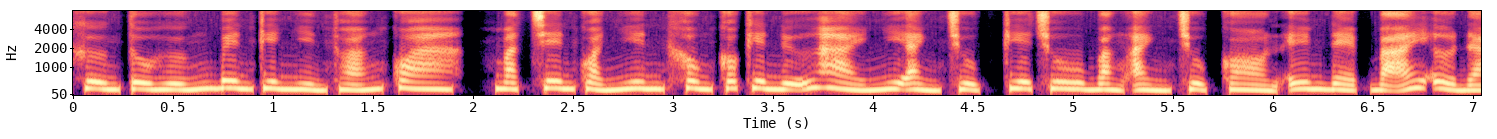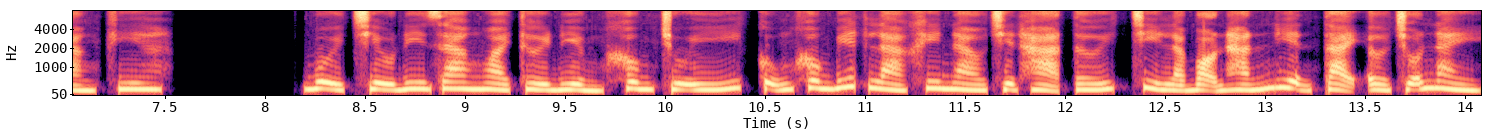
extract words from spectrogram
Khương Tô hướng bên kia nhìn thoáng qua, mặt trên quả nhiên không có kia nữ hài nhi ảnh chụp kia chu bằng ảnh chụp còn êm đẹp bãi ở đàng kia. Buổi chiều đi ra ngoài thời điểm không chú ý, cũng không biết là khi nào triệt hạ tới, chỉ là bọn hắn hiện tại ở chỗ này,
